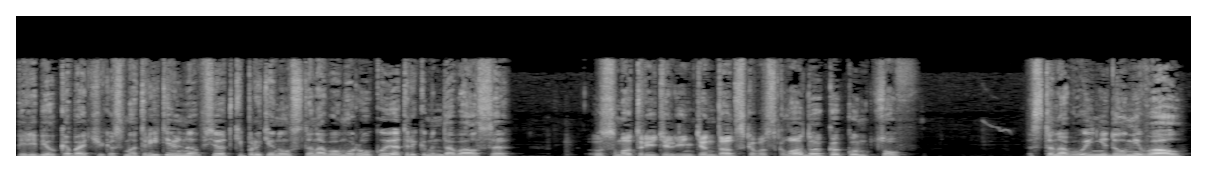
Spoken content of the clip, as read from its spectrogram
Перебил кабачика смотритель, но все-таки протянул становому руку и отрекомендовался. — Смотритель интендантского склада Кокунцов. Становой недоумевал.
